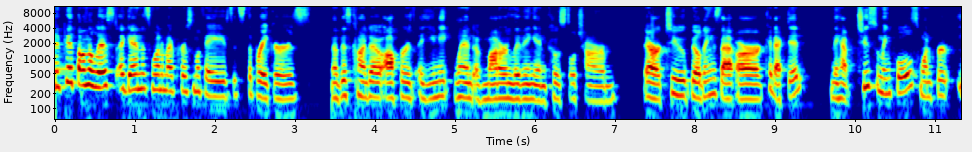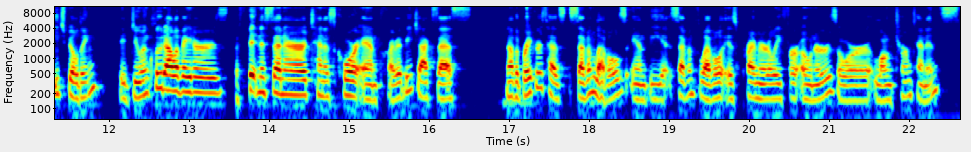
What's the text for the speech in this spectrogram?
And fifth on the list, again, is one of my personal faves. It's the Breakers. Now, this condo offers a unique blend of modern living and coastal charm. There are two buildings that are connected. And they have two swimming pools, one for each building. They do include elevators, a fitness center, tennis court, and private beach access. Now, the Breakers has seven levels, and the seventh level is primarily for owners or long term tenants.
